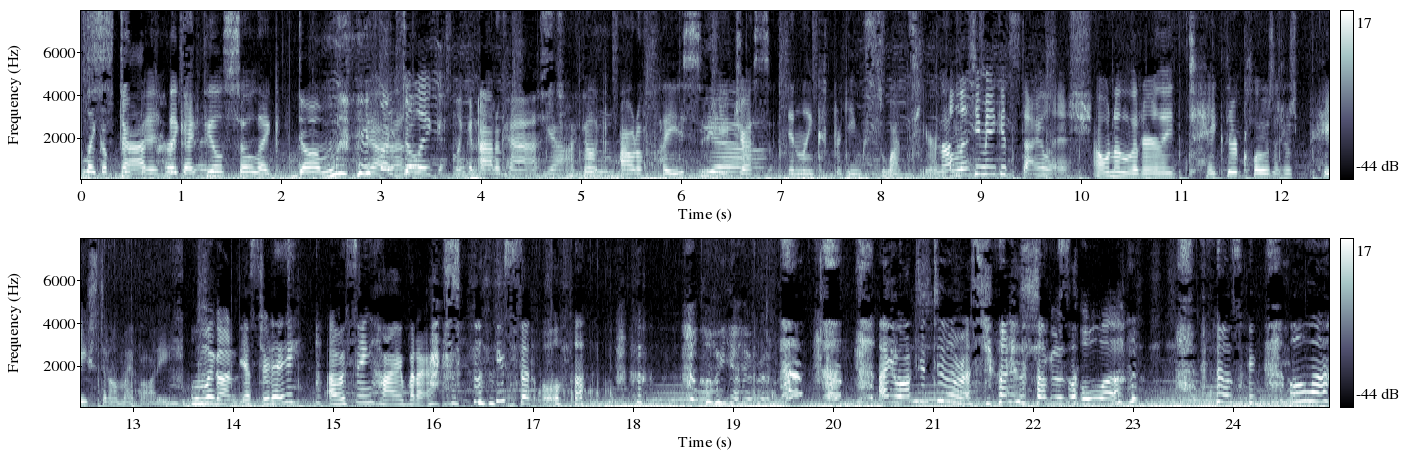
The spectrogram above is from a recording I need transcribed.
like a bad Stupid. person. Like I feel so like dumb. if Yeah. I don't like like an outcast. yeah, I feel like out of place Yeah. if you dress in like freaking sweats here. Unless you make it stylish. I want to literally take their clothes and just paste it on my body. Oh my god, yesterday I was saying hi, but I accidentally said hola. oh yeah, I, I walked into the restaurant and she goes hola. and I was like, hola.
